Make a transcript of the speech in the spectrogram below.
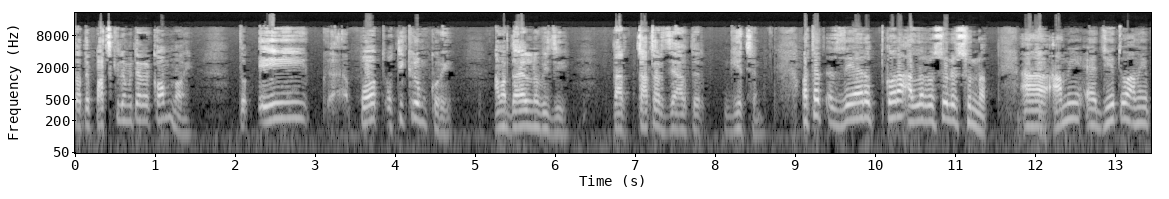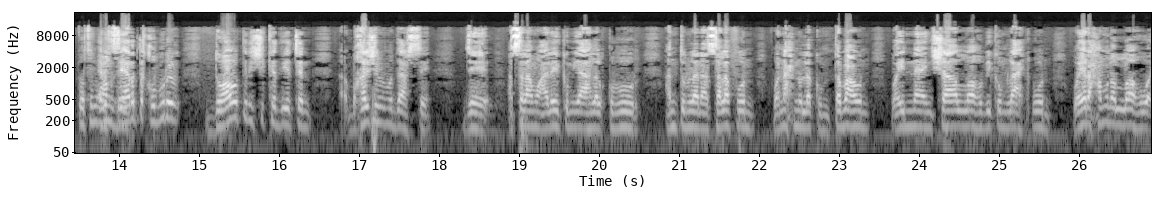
তাতে পাঁচ কিলোমিটারের কম নয়। তো এই পথ অতিক্রম করে আমার দয়াল নবীজি তার চাচার জিয়ারতের গিয়েছেন। অর্থাৎ জেয়ারত করা আল্লাহ রসুলের সুন্নত। আমি যেহেতু আমি প্রথমে এবং জিয়ারতে কবুরের দোয়াও তিনি শিক্ষা দিয়েছেন বুখারী শরীফের মধ্যে আসছে। যে আসসালামু আলাইকুম ইয়া আহলাল কবুর আনতুম লানা সালাফুন ওয়া নাহনু লাকুম তাবাউন ওয়া ইন্না ইনশাআল্লাহু বিকুম লাহিকুন ওয়া ইয়ারহামুনাল্লাহু ওয়া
